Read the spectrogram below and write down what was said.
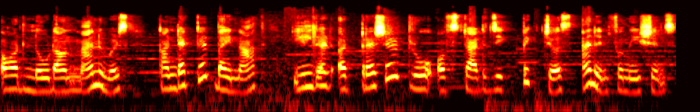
odd lowdown maneuvers conducted by Nath yielded a treasure trove of strategic pictures and informations.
